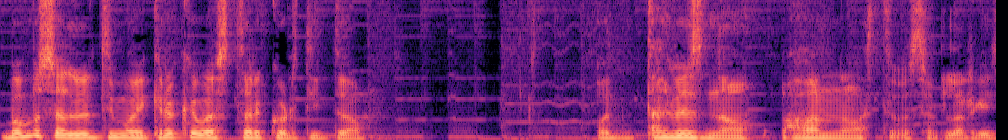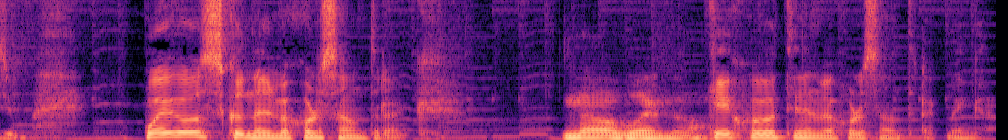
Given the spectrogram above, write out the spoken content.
Vamos al último y creo que va a estar cortito. O tal vez no. Oh, no, este va a ser larguísimo. Juegos con el mejor soundtrack. No, bueno. ¿Qué juego tiene el mejor soundtrack? Venga.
